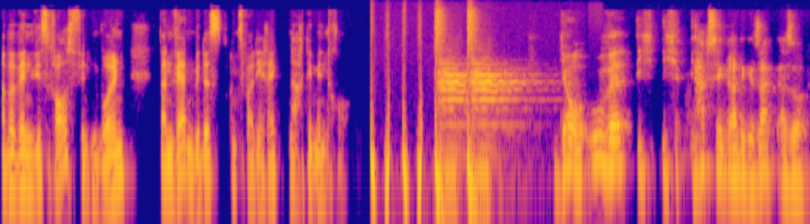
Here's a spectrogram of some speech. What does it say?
aber wenn wir es rausfinden wollen, dann werden wir das und zwar direkt nach dem Intro. Jo, Uwe, ich, ich, habe es ja gerade gesagt, also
